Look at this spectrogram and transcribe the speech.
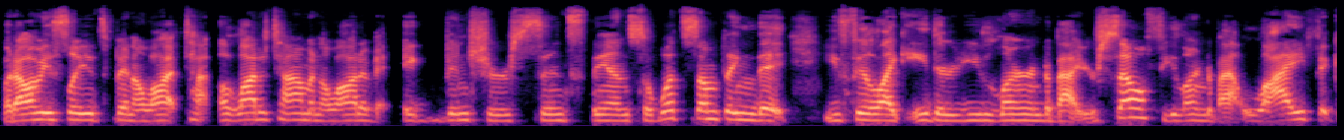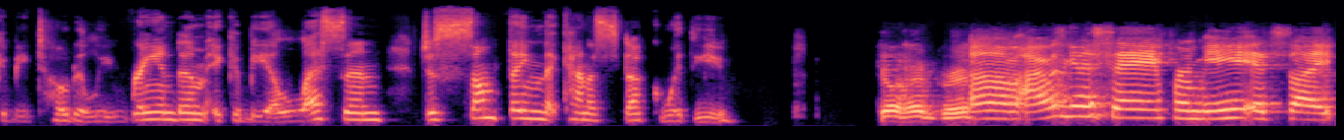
but obviously it's been a lot ti- a lot of time and a lot of adventures since then. So what's something that you feel like either you learned about yourself, you learned about life, it could be totally random, it could be a lesson, just something that kind of stuck with you. Go ahead, Griff. Um, I was gonna say for me, it's like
